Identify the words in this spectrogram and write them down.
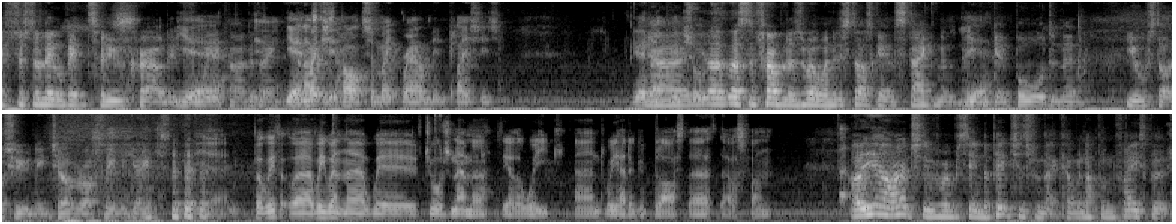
it's just a little bit too crowded for Yeah, you, kind of yeah. thing. Yeah, But it makes it hard to make ground in places. You end up Yeah, with sort yeah, of, that's the trouble as well. When it starts getting stagnant, people Yeah. get bored, and then you all start shooting each other. I've seen the games. yeah, but we've uh, we went there with George and Emma the other week, and we had a good blast there. That was fun. Oh yeah, I actually remember seeing the pictures from that coming up on Facebook.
